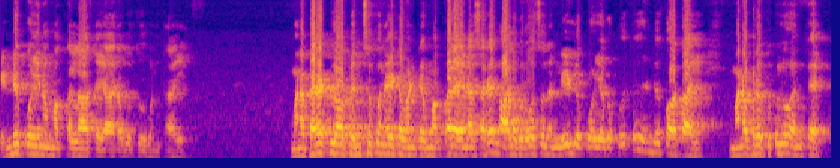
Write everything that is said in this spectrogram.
ఎండిపోయిన మొక్కల్లా తయారవుతూ ఉంటాయి. మన పెరట్లో పెంచుకునేటువంటి మొక్కలైనా సరే నాలుగు రోజులు నీళ్ళు పోయకపోతే ఎండిపోతాయి. మన బ్రతుకులు అంతే.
